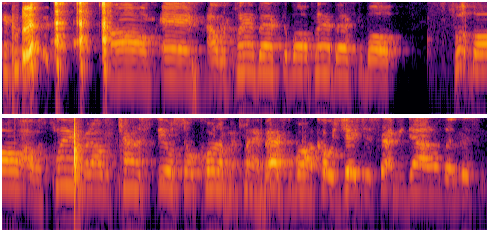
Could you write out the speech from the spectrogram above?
um, and I was playing basketball, playing basketball, football. I was playing, but I was kind of still so caught up in playing basketball. And Coach Jay just sat me down and was like, "Listen,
